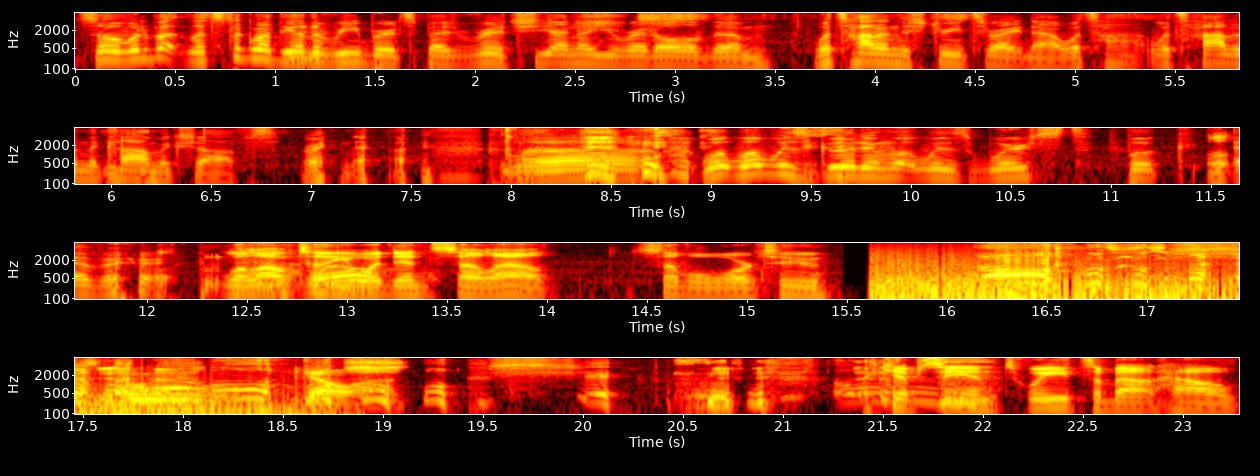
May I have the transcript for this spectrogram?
So what about? Let's talk about the other rebirths. But Rich, I know you read all of them. What's hot on the streets right now? What's hot? What's hot in the comic shops right now? Uh. what what was good and what was worst book ever? Well, I'll tell you what did sell out: Civil War Two. Oh, Go on. Oh shit! I kept seeing tweets about how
